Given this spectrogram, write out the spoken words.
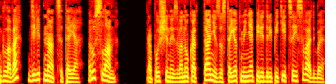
Глава 19. Руслан. Пропущенный звонок от Тани застаёт меня перед репетицией свадьбы.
